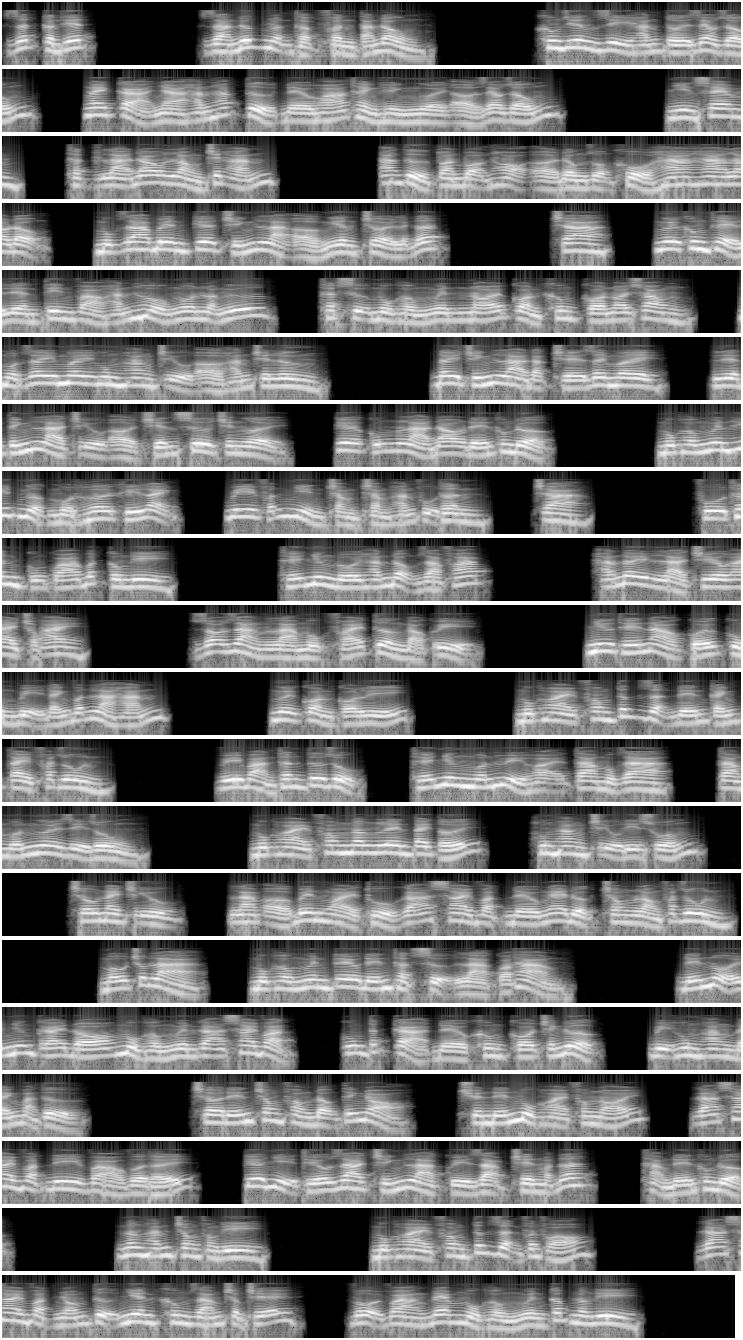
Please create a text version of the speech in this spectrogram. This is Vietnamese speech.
Rất cần thiết. Giàn Đức nhuận thập phần tán đồng. Không riêng gì hắn tới gieo giống, ngay cả nhà hắn hắc tử đều hóa thành hình người ở gieo giống. Nhìn xem, thật là đau lòng chết hắn. An tử toàn bọn họ ở đồng ruộng khổ ha ha lao động, mục ra bên kia chính là ở nghiêng trời lệch đất. Cha, ngươi không thể liền tin vào hắn hồ ngôn loạn ngữ, thật sự mục hồng nguyên nói còn không có nói xong, một dây mây hung hăng chịu ở hắn trên lưng. Đây chính là đặc chế dây mây, liền tính là chịu ở chiến sư trên người, kia cũng là đau đến không được. Mục hồng nguyên hít ngược một hơi khí lạnh, bi phẫn nhìn chằm chằm hắn phụ thân, cha. Phụ thân cũng quá bất công đi. Thế nhưng đối hắn động ra pháp. Hắn đây là chiêu ai chọc ai. Rõ ràng là mục phái tường đảo quỷ. Như thế nào cuối cùng bị đánh vẫn là hắn. Người còn có lý. Mục hoài phong tức giận đến cánh tay phát run. Vì bản thân tư dục, thế nhưng muốn hủy hoại ta mục ra, ta muốn ngươi gì dùng. Mục hoài phong nâng lên tay tới, hung hăng chịu đi xuống. Châu nay chịu, làm ở bên ngoài thủ gã sai vật đều nghe được trong lòng phát run. Mấu chốt là, Mục Hồng Nguyên kêu đến thật sự là quá thảm. Đến nỗi những cái đó Mục Hồng Nguyên gã sai vặt, cũng tất cả đều không có tránh được, bị hung hăng đánh bản tử. Chờ đến trong phòng động tĩnh nhỏ, chuyên đến Mục Hoài Phong nói, gã sai vật đi vào vừa thấy, kia nhị thiếu ra chính là quỳ dạp trên mặt đất, thảm đến không được. Nâng hắn trong phòng đi. Mục Hoài Phong tức giận phân phó. Gã sai vật nhóm tự nhiên không dám chậm trễ, vội vàng đem Mục Hồng Nguyên cấp nâng đi.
